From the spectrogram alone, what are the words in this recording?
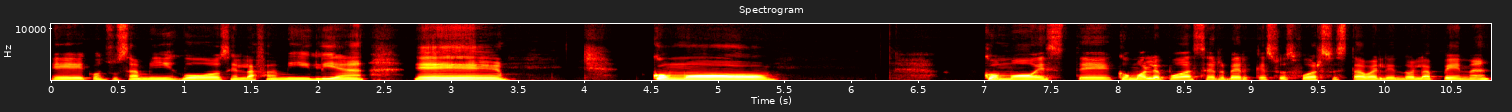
eh, con sus amigos, en la familia, eh, cómo, cómo, este, cómo le puedo hacer ver que su esfuerzo está valiendo la pena.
